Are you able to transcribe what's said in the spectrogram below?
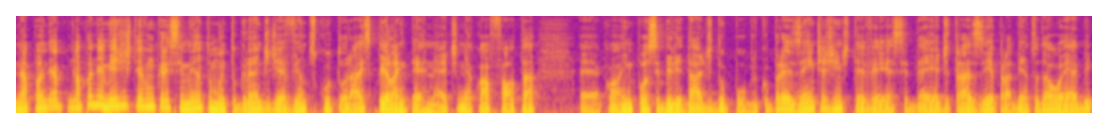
na, pandemia? Na pandemia a gente teve um crescimento muito grande de eventos culturais pela internet, né? Com a falta, é, com a impossibilidade do público presente, a gente teve aí essa ideia de trazer para dentro da web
